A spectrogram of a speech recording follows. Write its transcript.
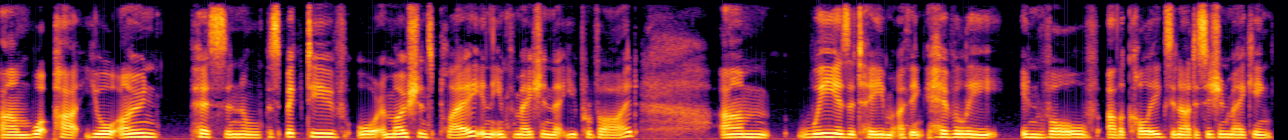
um, what part your own personal perspective or emotions play in the information that you provide, um, we as a team, I think, heavily involve other colleagues in our decision making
